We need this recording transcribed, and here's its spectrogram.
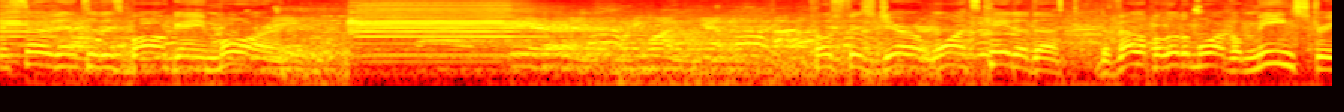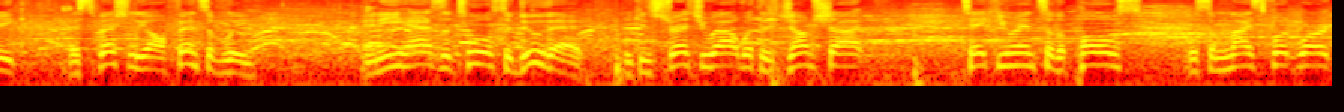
inserted into this ball game more. Coach Fitzgerald wants Keita to develop a little more of a mean streak, especially offensively. And he has the tools to do that. He can stretch you out with his jump shot, take you into the post with some nice footwork,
